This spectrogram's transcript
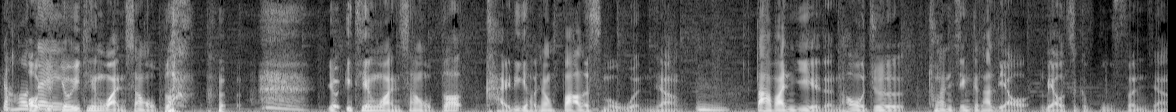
然后哦，有有一天晚上我不知道，有一天晚上我不知道凯莉好像发了什么文，这样，嗯，大半夜的，然后我就突然间跟他聊聊这个部分，这样，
